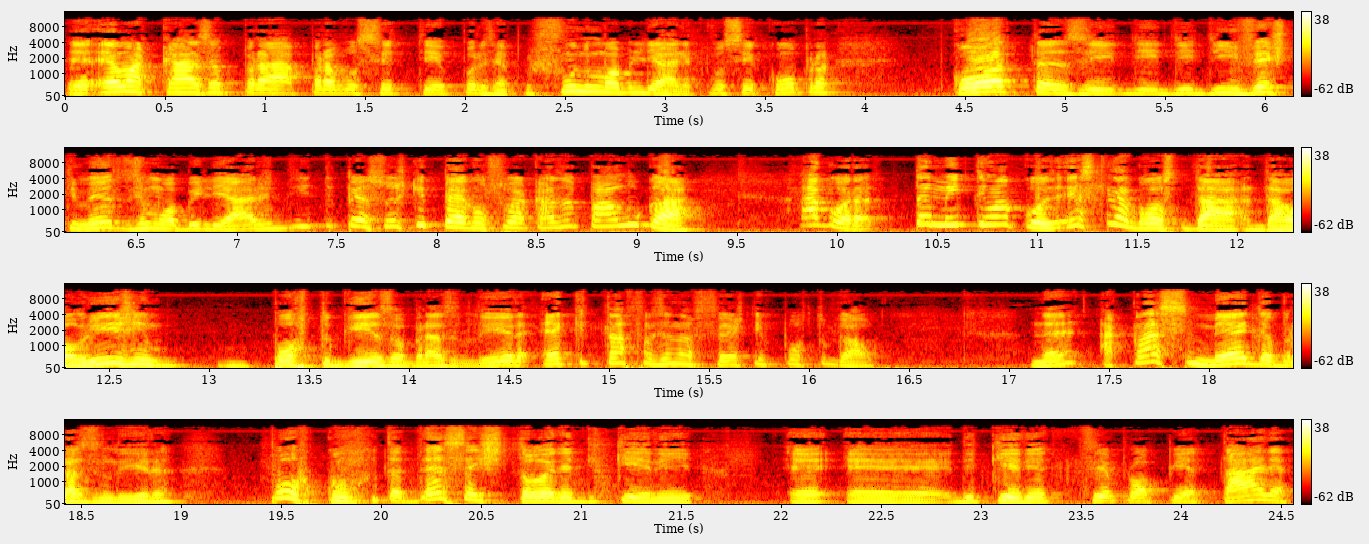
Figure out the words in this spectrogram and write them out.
é, é uma casa para você ter, por exemplo, fundo imobiliário que você compra cotas e de, de, de investimentos imobiliários de, de pessoas que pegam sua casa para alugar. Agora, também tem uma coisa, esse negócio da, da origem portuguesa brasileira é que está fazendo a festa em Portugal. Né? A classe média brasileira, por conta dessa história de querer, é, é, de querer ser proprietária,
